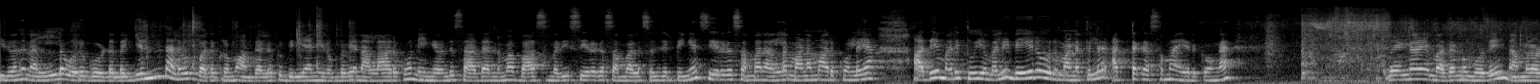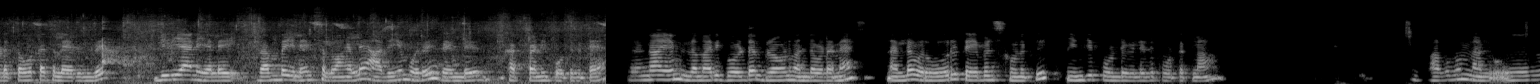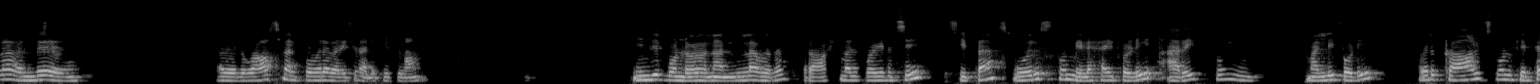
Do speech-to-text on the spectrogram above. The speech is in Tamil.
இது வந்து நல்ல ஒரு கோல்டன் எந்த அளவுக்கு வதக்குறோமோ அந்த அளவுக்கு பிரியாணி ரொம்பவே நல்லா இருக்கும் நீங்கள் வந்து சாதாரணமாக பாசுமதி சீரக சம்பாவில் செஞ்சுருப்பீங்க. சீரக சம்பா நல்ல மணமாக இருக்கும் இல்லையா? அதே மாதிரி தூய மல்லி வேறு ஒரு மணத்தில் அட்டகாசமாக இருக்குங்க. வெங்காயம் வதங்கும் போதே நம்மளோட தோட்டத்தில் இருந்து பிரியாணி இலை ரம்ப இலைன்னு சொல்லுவாங்கல்ல அதையும் ஒரு ரெண்டு கட் பண்ணி போட்டுக்கிட்டேன். வெங்காயம் இந்த மாதிரி கோல்டன் ப்ரௌன் வந்த உடனே நல்ல ஒரு ஒரு டேபிள் ஸ்பூனுக்கு இஞ்சி பூண்டு விழுது போட்டுக்கலாம். அதுவும் நல்லா வந்து அதோட வாசனை போகிற வரைக்கும் வதக்கிக்கலாம் இஞ்சி பூண்டு நல்லா ஒரு ராஸ்மல் போயிடுச்சு. இப்போ ஒரு ஸ்பூன் மிளகாய் பொடி அரை ஸ்பூன் மல்லிப்பொடி ஒரு கால் ஸ்பூன் கிட்ட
